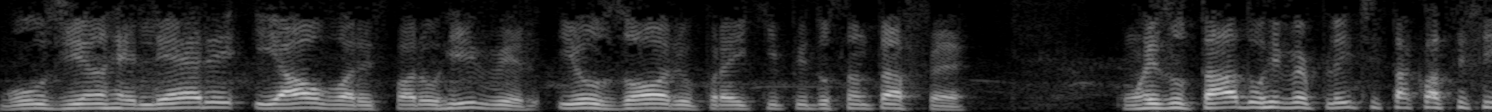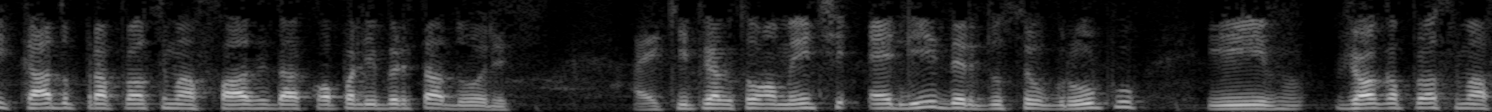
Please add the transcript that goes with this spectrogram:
Gols de Angelieri e Álvares para o River e Osório para a equipe do Santa Fé. Com resultado, o River Plate está classificado para a próxima fase da Copa Libertadores. A equipe atualmente é líder do seu grupo e joga a próxima,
